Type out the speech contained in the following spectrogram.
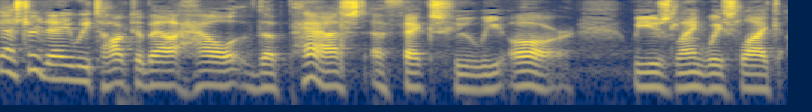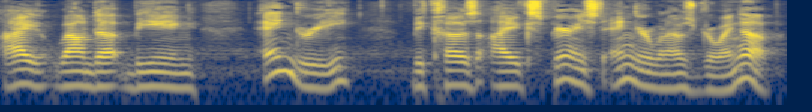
Yesterday, we talked about how the past affects who we are. We used language like, I wound up being angry because I experienced anger when I was growing up.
